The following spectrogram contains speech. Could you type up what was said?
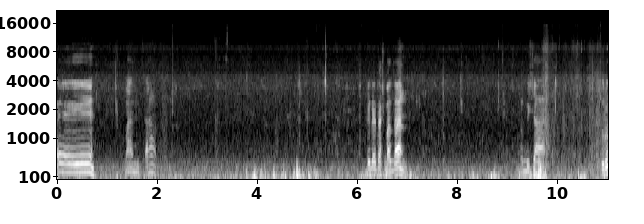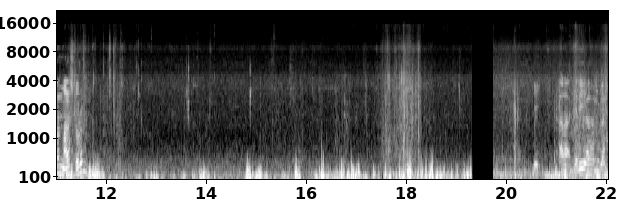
Eh mantap. Di atas bagan. Nggak bisa. Turun males turun. Jadi alhamdulillah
